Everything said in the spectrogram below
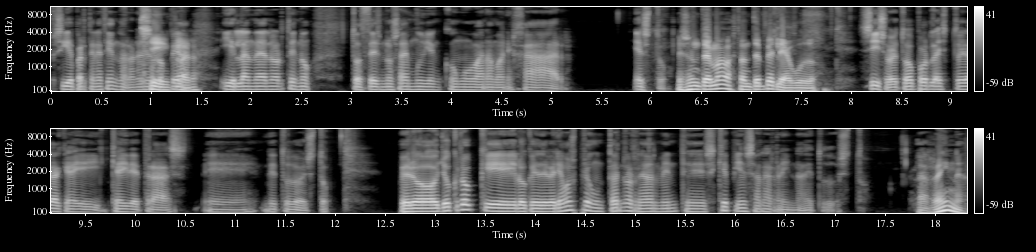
sigue perteneciendo a la Unión Sí, Europea, claro. y Irlanda del Norte no. Entonces no saben muy bien cómo van a manejar esto. Es un tema bastante peleagudo. Sí, sobre todo por la historia que hay, que hay detrás eh, de todo esto. Pero yo creo que lo que deberíamos preguntarnos realmente es qué piensa la reina de todo esto. La reina.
